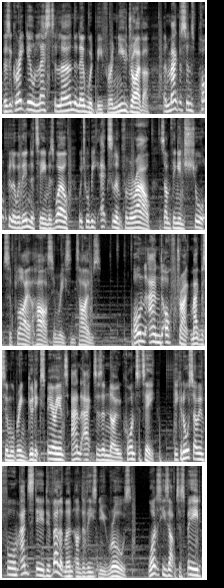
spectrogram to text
There's a great deal less to learn than there would be for a new driver, and Magnussen's popular within the team as well, which will be excellent for morale, something in short supply at Haas in recent times. On and off track, Magnussen will bring good experience and act as a known quantity. He can also inform and steer development under these new rules. Once he's up to speed,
